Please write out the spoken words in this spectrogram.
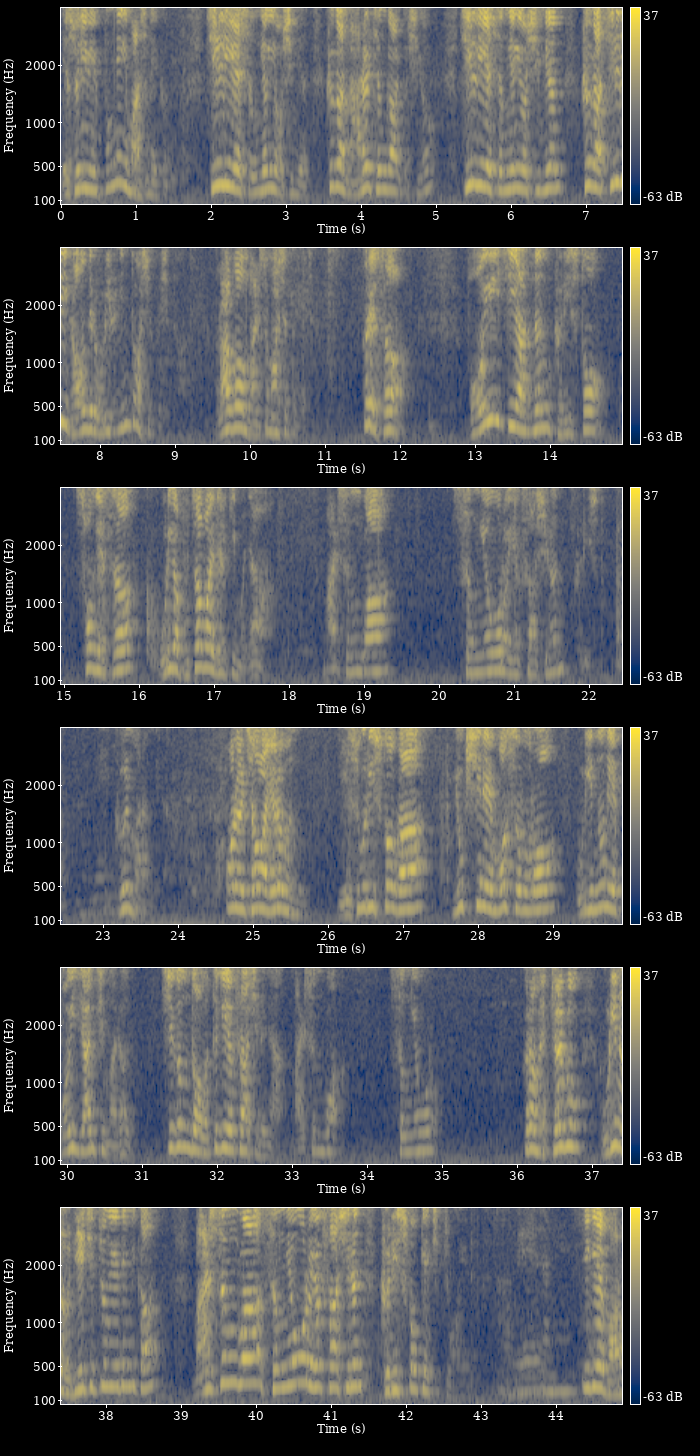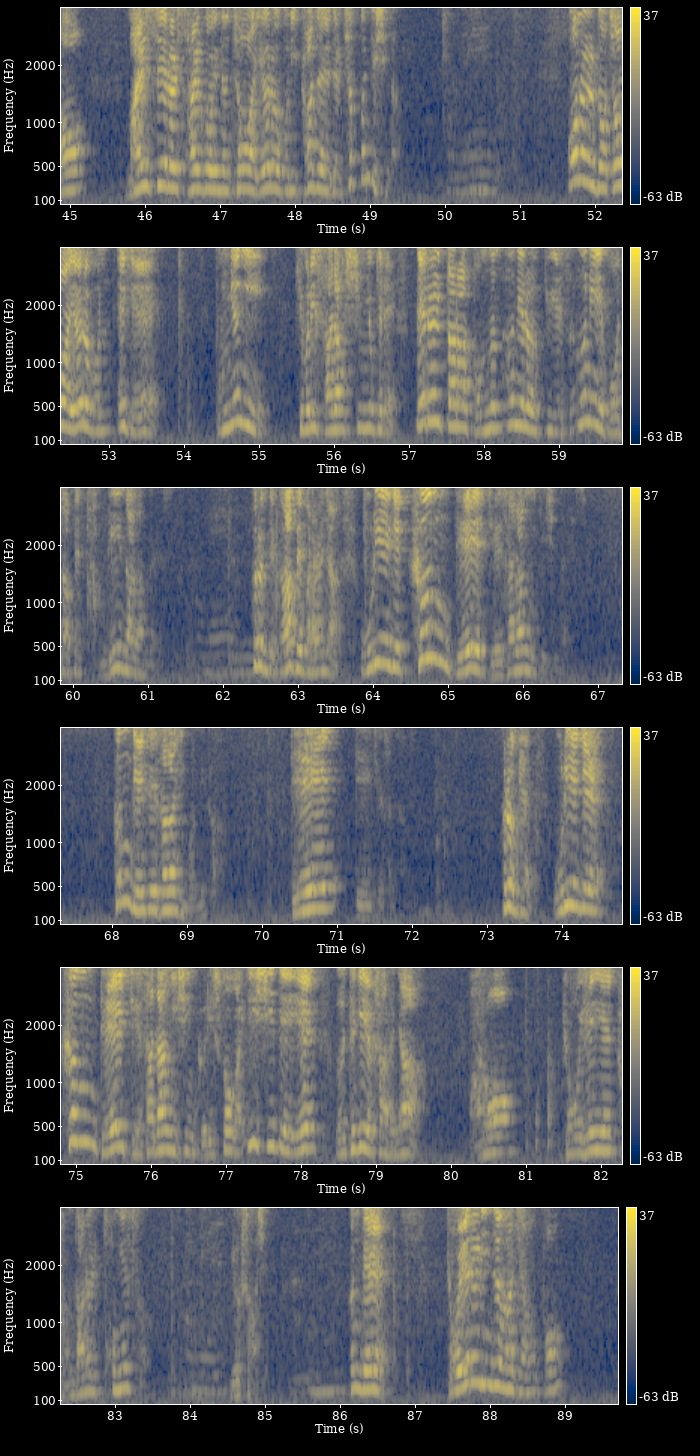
예수님이 분명히 말씀했거든요. 진리의 성령이 오시면 그가 나를 증거할 것이요. 진리의 성령이 오시면 그가 진리 가운데로 우리를 인도하실 것이다. 라고 말씀하셨던 거죠. 그래서 보이지 않는 그리스도 속에서 우리가 붙잡아야 될 게 뭐냐? 말씀과 성령으로 역사하시는 그리스도. 그걸 말합니다. 오늘 저와 여러분 예수 그리스도가 육신의 모습으로 우리 눈에 보이지 않지만은 지금도 어떻게 역사하시느냐? 말씀과 성령으로. 그러면 결국 우리는 어디에 집중해야 됩니까? 말씀과 성령으로 역사하시는 그리스도께 집중해야 됩니다. 이게 바로 말세를 살고 있는 저와 여러분이 가져야 될 첫 번째 신앙이에요. 오늘도 저와 여러분에게 분명히 히브리서 4장 16절에 때를 따라 돕는 은혜를 얻기 위해서 은혜의 보좌 앞에 담대히 나간다 했어요. 그런데 그 앞에 말하느냐 우리에게 큰 대제사장이 계신다 했어요. 큰 대제사장이 뭡니까? 대대제사장. 그러면 우리에게 큰 대제사장이신 그리스도가 이 시대에 어떻게 역사하느냐? 바로 교회의 강단을 통해서 역사하시는 거예요. 근데 교회를 인정하지 않고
